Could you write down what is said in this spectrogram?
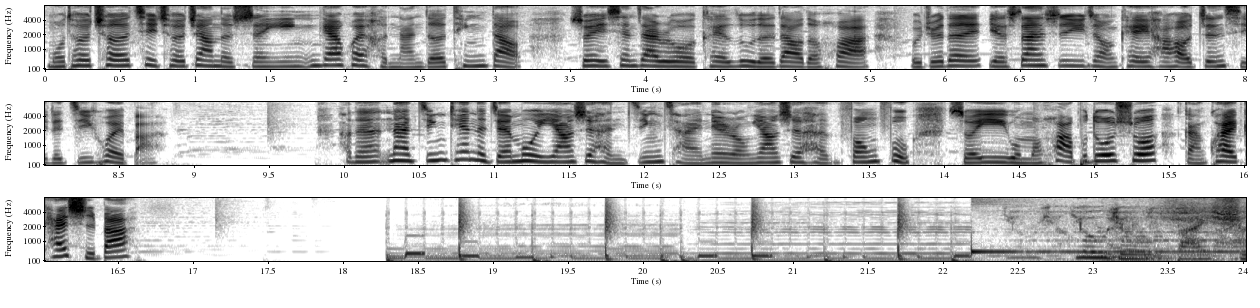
摩托车、汽车这样的声音应该会很难得听到，所以现在如果可以录得到的话，我觉得也算是一种可以好好珍惜的机会吧。好的，那今天的节目一样是很精彩，内容一样是很丰富，所以我们话不多说，赶快开始吧。悠悠白书。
